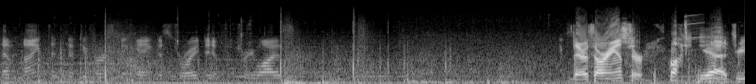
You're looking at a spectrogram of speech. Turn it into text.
Have 9th and 51st been getting destroyed infantry-wise? There's our answer. Fuck yeah, Jesus.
